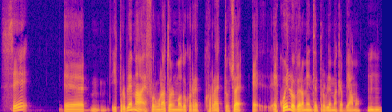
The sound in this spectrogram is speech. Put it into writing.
se eh, il problema è formulato nel modo corre- corretto, cioè è, è quello veramente il problema che abbiamo? Mhm.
